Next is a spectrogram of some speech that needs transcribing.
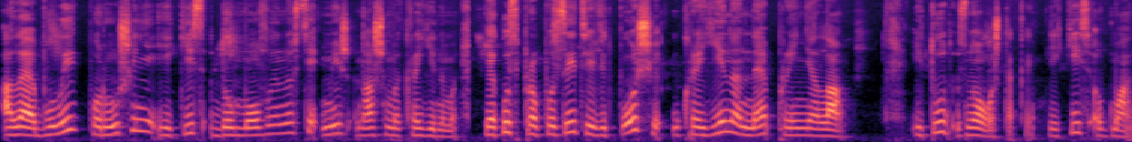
Але були порушені якісь домовленості між нашими країнами. Якусь пропозицію від Польщі Україна не прийняла. І тут знову ж таки якийсь обман.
